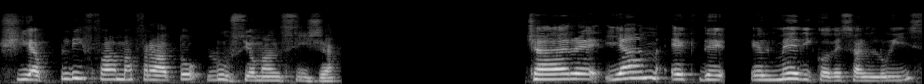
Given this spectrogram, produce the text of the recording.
ŝia pli fama frato Lucio Mansilla. Ĉar jam ekde el medico de San Luis,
